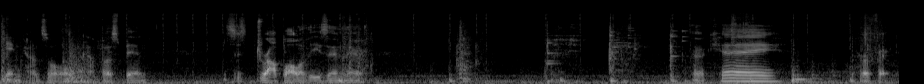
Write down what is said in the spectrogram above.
game console, compost bin. Let's just drop all of these in there. Okay. Perfect.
